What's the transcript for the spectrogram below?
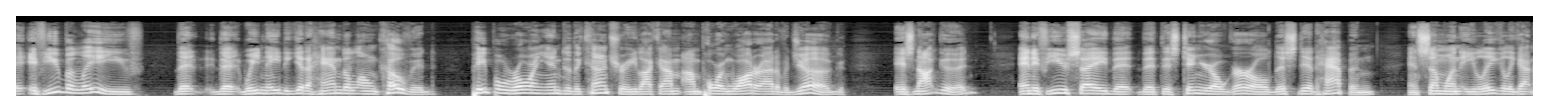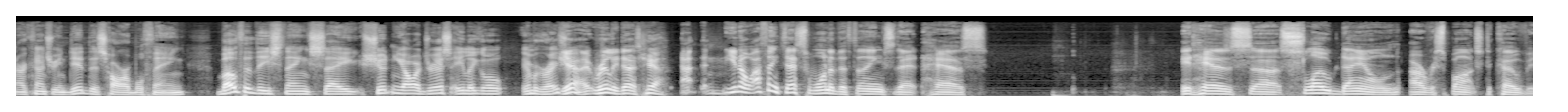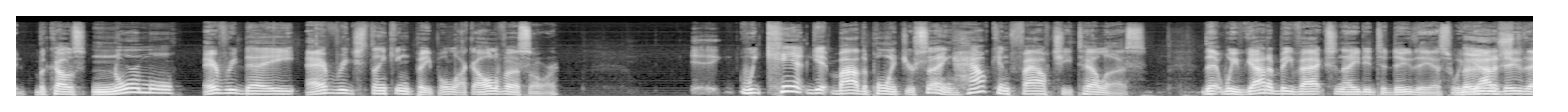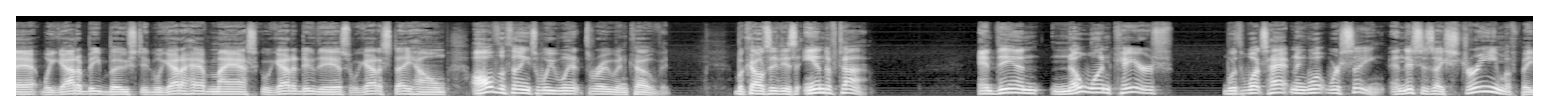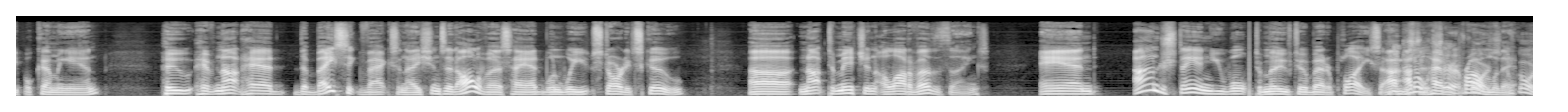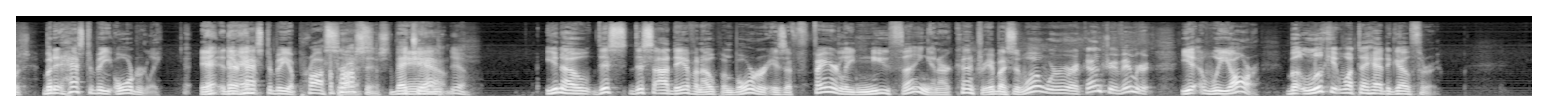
If you believe that that we need to get a handle on COVID, people roaring into the country like I'm I'm pouring water out of a jug is not good. And if you say that that this ten year old girl, this did happen, and someone illegally got in our country and did this horrible thing, both of these things say shouldn't y'all address illegal immigration? Yeah, it really does. Yeah. I, you know, I think that's one of the things that has it has uh, slowed down our response to COVID because normal, everyday, average thinking people, like all of us are, eh, we can't get by the point you're saying. How can Fauci tell us that we've got to be vaccinated to do this? We've got to do that. We got to be boosted. We got to have masks. We got to do this. We got to stay home. All the things we went through in COVID because it is end of time. And then no one cares with what's happening, what we're seeing. And this is a stream of people coming in who have not had the basic vaccinations that all of us had when we started school, uh, not to mention a lot of other things. And I understand you want to move to a better place. I, I don't have Sure, a problem course, with that. of course. But it has to be orderly. It- And- there and- has to be a process. A process. Vet you out. Yeah. You know this this idea of an open border is a fairly new thing in our country. Everybody says, "Well, we're a country of immigrants." Yeah, we are. But look at what they had to go through.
